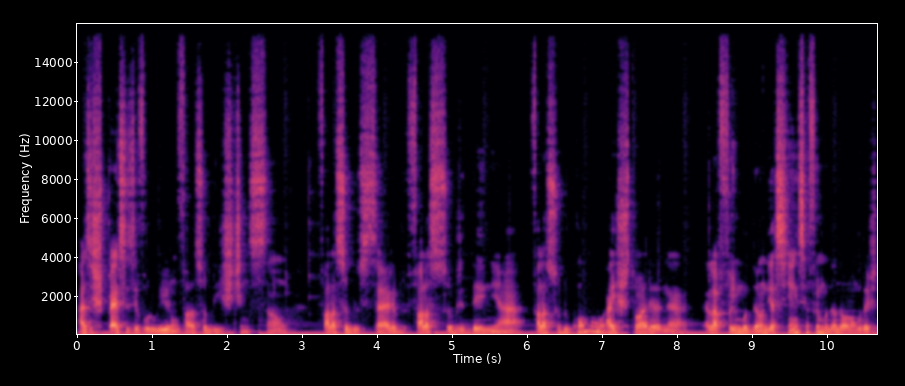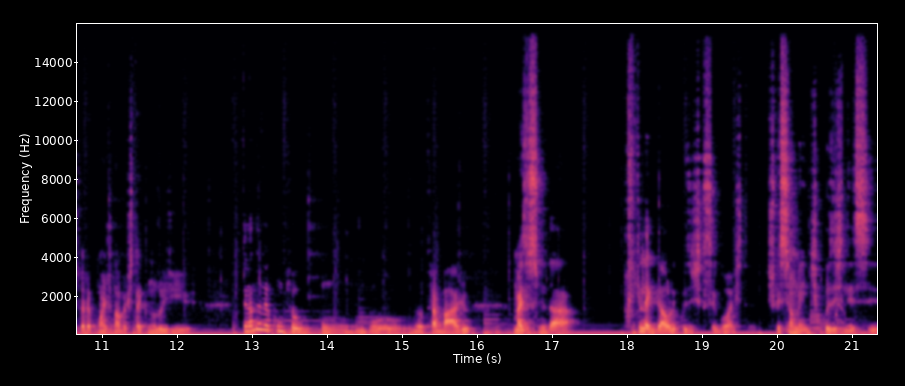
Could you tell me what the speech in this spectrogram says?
as espécies evoluíram, fala sobre extinção, fala sobre o cérebro, fala sobre DNA, fala sobre como a história, né, ela foi mudando e a ciência foi mudando ao longo da história com as novas tecnologias. Não tem nada a ver com, que eu, com o meu trabalho, mas isso me dá. Por que é legal ler coisas que você gosta? Especialmente coisas nesse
